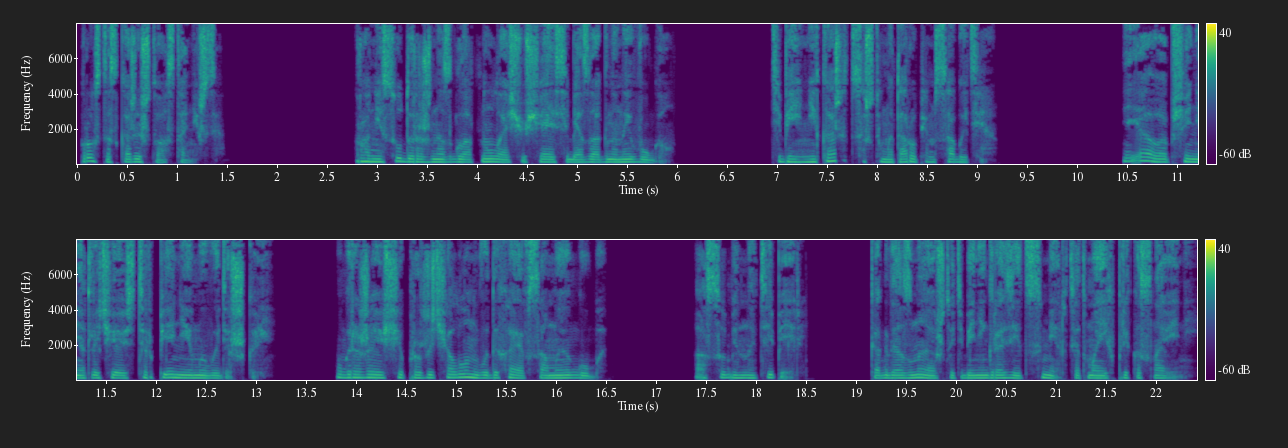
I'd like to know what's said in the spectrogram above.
просто скажи, что останешься. Рони судорожно сглотнула, ощущая себя загнанной в угол. «Тебе не кажется, что мы торопим события?» «Я вообще не отличаюсь терпением и выдержкой», — угрожающе прорычал он, выдыхая в самые губы. «Особенно теперь, когда знаю, что тебе не грозит смерть от моих прикосновений.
